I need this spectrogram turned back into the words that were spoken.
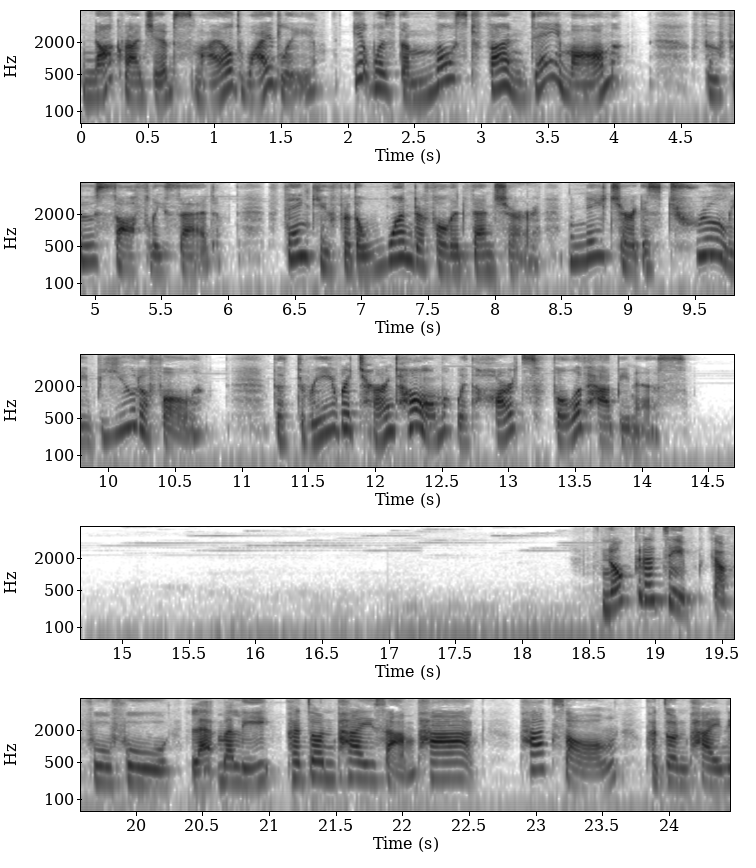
Nakrajib smiled widely. It was the most fun day, Mom. Fufu softly said, Thank you for the wonderful adventure. Nature is truly beautiful. The three returned home with hearts full of happiness. นกกระจิบกับฟูฟู และมะลิผจญภัยสามภาค ภาคสองผจญภัยใน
